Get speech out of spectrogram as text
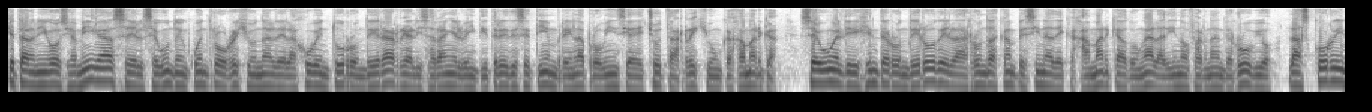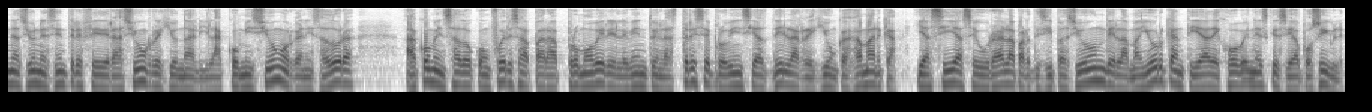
¿Qué tal amigos y amigas? El segundo encuentro regional de la Juventud Rondera realizarán el 23 de septiembre en la provincia de Chota, región Cajamarca. Según el dirigente rondero de la Ronda Campesina de Cajamarca, don Aladino Fernández Rubio, las coordinaciones entre Federación Regional y la Comisión Organizadora ha comenzado con fuerza para promover el evento en las 13 provincias de la región Cajamarca y así asegurar la participación de la mayor cantidad de jóvenes que sea posible.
